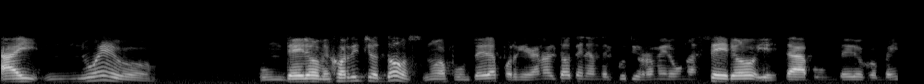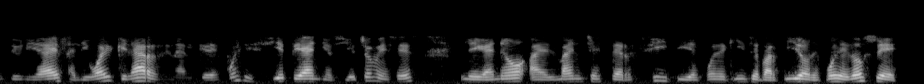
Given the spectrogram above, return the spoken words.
hay nuevo puntero, mejor dicho, dos nuevos punteros porque ganó el Tottenham del Cuti Romero 1 a 0 y está puntero con 20 unidades, al igual que el Arsenal, que después de 7 años y 8 meses le ganó al Manchester City después de 15 partidos, después de 12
